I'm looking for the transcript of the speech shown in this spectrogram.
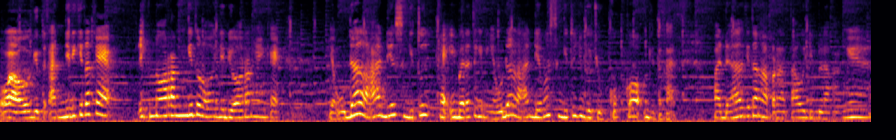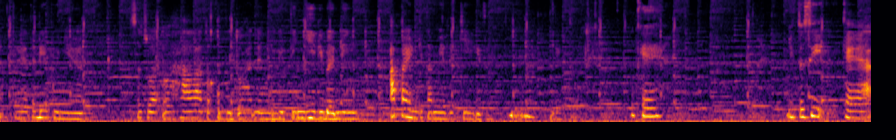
wow gitu kan. Jadi kita kayak ignoran gitu loh jadi orang yang kayak ya udahlah dia segitu kayak ibaratnya gini ya udahlah dia mah segitu juga cukup kok gitu kan. Padahal kita nggak pernah tahu di belakangnya ternyata dia punya sesuatu hal atau kebutuhan yang lebih tinggi dibanding apa yang kita miliki gitu. Gitu. Oke. Itu sih kayak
